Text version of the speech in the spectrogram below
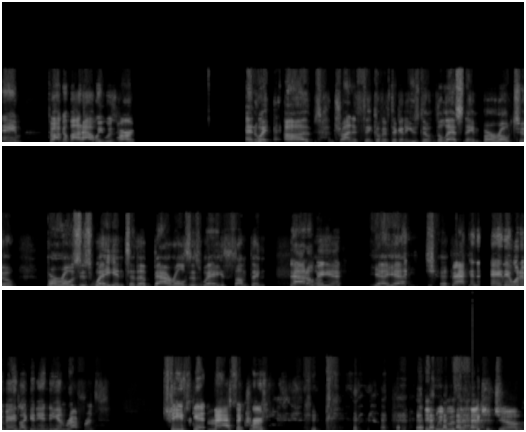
name talk about how he was hurt. And wait, uh, I'm trying to think of if they're going to use the, the last name Burrow too. Burrows his way into the barrels his way, something. That'll be it. Yeah, yeah. Back in the day, they would have made like an Indian reference. Chiefs get massacred. They win with a hatchet job.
